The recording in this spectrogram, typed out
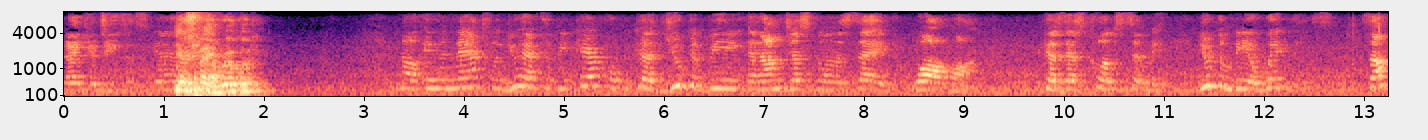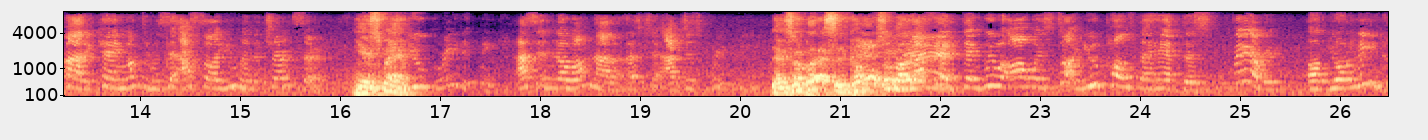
Thank you, Jesus. Yes, ma'am. Real quick. In the natural, you have to be careful because you could be, and I'm just going to say Walmart because that's close to me. You can be a witness. Somebody came up to me and said, I saw you in the church service. Yes, ma'am. You greeted me. I said, No, I'm not a usher. I just greet you. That's a blessing. Come on, somebody. I said that we were always taught you're supposed to have the spirit of your leader.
